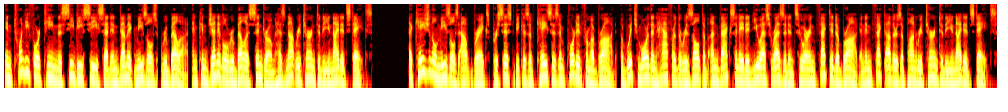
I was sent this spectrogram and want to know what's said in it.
In 2014 the CDC said endemic measles, rubella, and congenital rubella syndrome has not returned to the United States. Occasional measles outbreaks persist because of cases imported from abroad, of which more than half are the result of unvaccinated U.S. residents who are infected abroad and infect others upon return to the United States.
